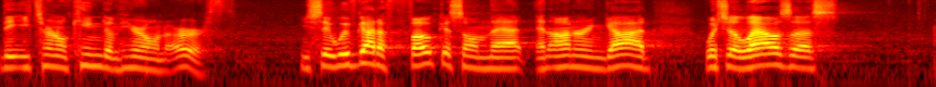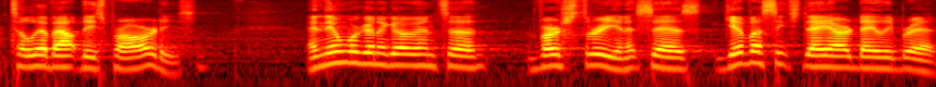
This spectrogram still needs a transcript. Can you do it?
the eternal kingdom here on earth. You see, we've got to focus on that and honoring God, which allows us to live out these priorities. And then we're going to go into verse 3, and it says, Give us each day our daily bread.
